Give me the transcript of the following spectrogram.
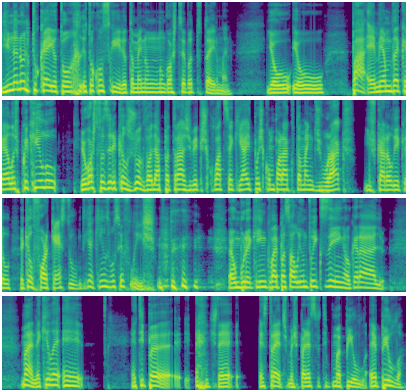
E ainda não lhe toquei, eu estou a conseguir. Eu também não, não gosto de ser batuteiro, mano. E eu, eu, pá, é mesmo daquelas, porque aquilo, eu gosto de fazer aquele jogo de olhar para trás e ver que chocolates é que há e depois comparar com o tamanho dos buracos e ficar ali aquele, aquele forecast do dia 15 vou ser feliz. é um buraquinho que vai passar ali um tweakzinho, oh caralho. Mano, aquilo é, é, é tipo, a- isto é, é stretch, mas parece tipo uma pílula. É pílula.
